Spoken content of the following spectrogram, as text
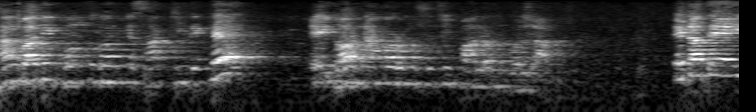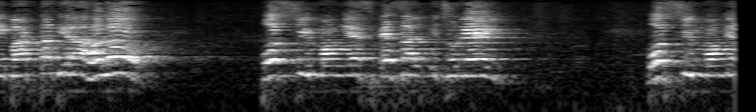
সাংবাদিক বন্ধুগণকে সাক্ষী রেখে এই ধর্ণা কর্মসূচি পালন করলাম। এটাতে এই বার্তা দেওয়া হলো, পশ্চিমবঙ্গে স্পেশাল কিছু নেই। পশ্চিমবঙ্গে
